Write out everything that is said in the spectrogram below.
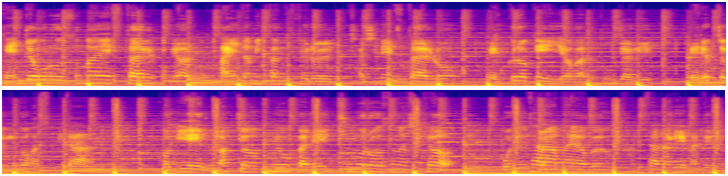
개인적으로 수마의 스타일을 보면 다이나믹한 기술을 자신의 스타일로 매끄럽게 이어가는 동작이 매력적인 것 같습니다. 거기에 음악적 회오까지 춤으로 승화시켜 보는 사람 하여금 감탄하게 만드는.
